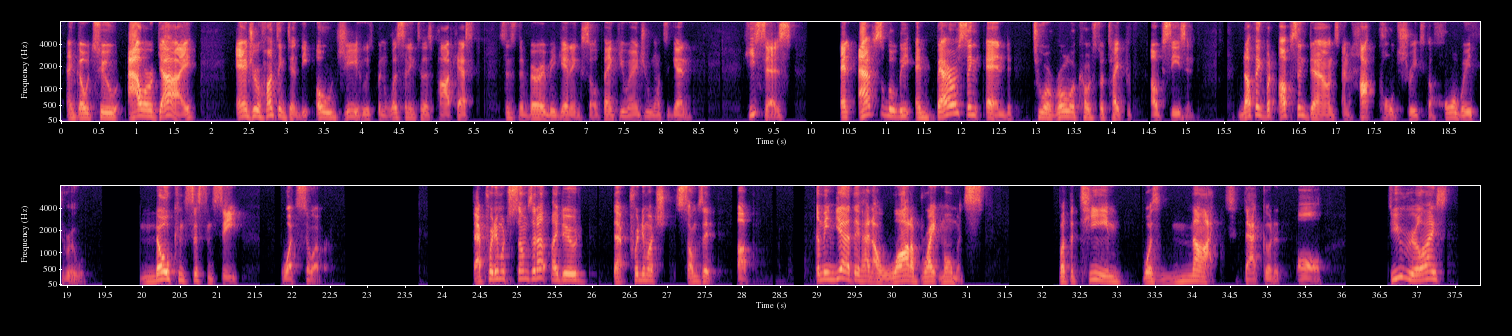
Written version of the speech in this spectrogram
and go to our guy, Andrew Huntington, the OG, who's been listening to this podcast since the very beginning. So thank you, Andrew, once again. He says, an absolutely embarrassing end to a roller coaster type of season. Nothing but ups and downs and hot cold streaks the whole way through no consistency whatsoever. That pretty much sums it up, my dude. That pretty much sums it up. I mean, yeah, they've had a lot of bright moments, but the team was not that good at all. Do you realize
